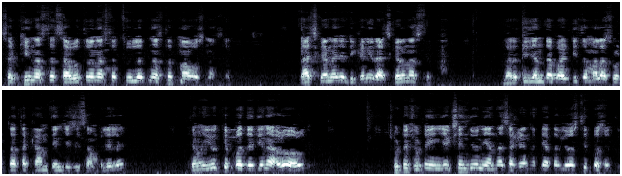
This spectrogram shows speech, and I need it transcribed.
सख्खी नसतात सावत्र नसतात चुलत नसतात मावस नसतात. राजकारणाच्या ठिकाणी राजकारण असतं. भारतीय जनता पार्टीचं मला असं वाटतं आता काम त्यांच्याशी संपलेलं आहे. त्यामुळे योग्य पद्धतीनं हळूहळू छोटे छोटे इंजेक्शन देऊन यांना सगळ्यांना ते आता व्यवस्थित बसवतील.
